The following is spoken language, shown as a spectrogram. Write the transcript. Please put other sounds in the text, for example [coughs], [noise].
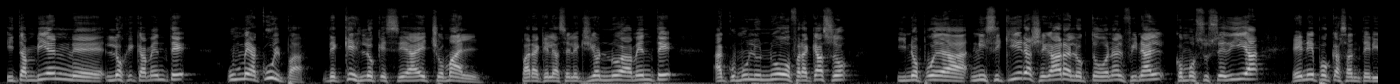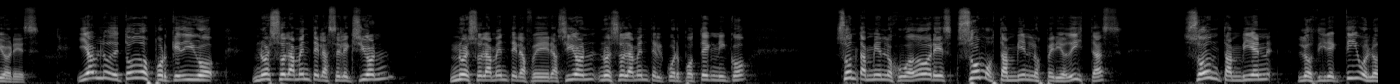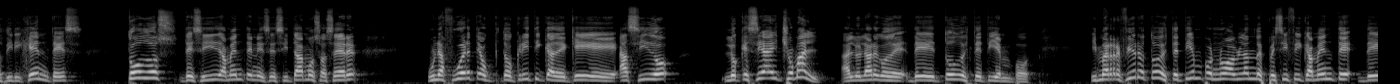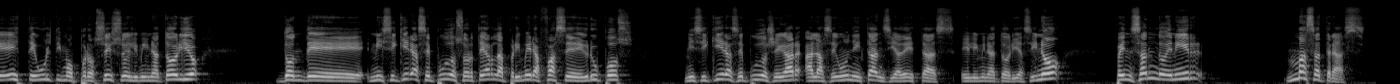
y también, eh, lógicamente, un mea culpa de qué es lo que se ha hecho mal para que la selección nuevamente acumule un nuevo fracaso y no pueda ni siquiera llegar al octogonal final como sucedía en épocas anteriores. Y hablo de todos porque digo, no es solamente la selección, no es solamente la federación, no es solamente el cuerpo técnico, son también los jugadores, somos también los periodistas, son también los directivos, los dirigentes, todos decididamente necesitamos hacer una fuerte autocrítica de qué ha sido lo que se ha hecho mal a lo largo de, de todo este tiempo. Y me refiero a todo este tiempo no hablando específicamente de este último proceso eliminatorio donde ni siquiera se pudo sortear la primera fase de grupos, ni siquiera se pudo llegar a la segunda instancia de estas eliminatorias, sino pensando en ir más atrás,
